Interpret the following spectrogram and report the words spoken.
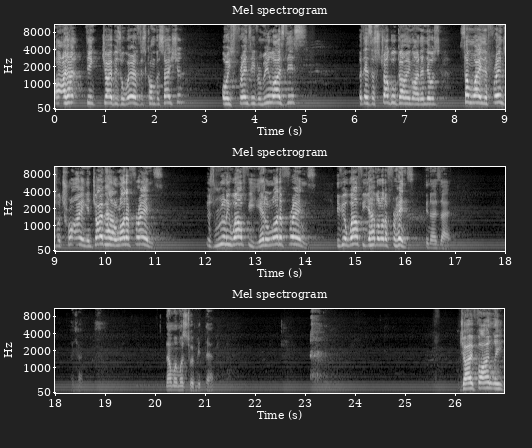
I don't think Job is aware of this conversation or his friends even realize this. But there's a struggle going on, and there was some way the friends were trying, and Job had a lot of friends. He was really wealthy, he had a lot of friends. If you're wealthy, you have a lot of friends. Who knows that? Okay. No one wants to admit that. Job finally,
